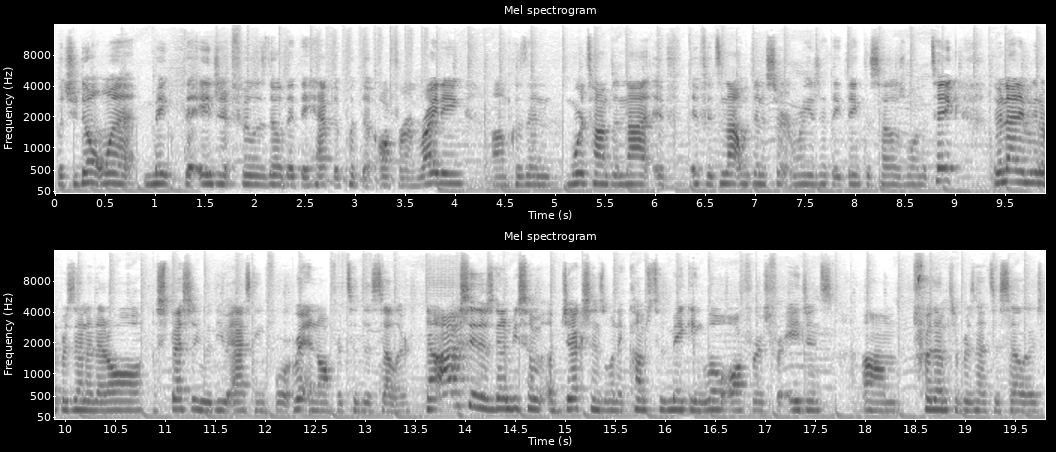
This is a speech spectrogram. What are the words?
But you don't want to make the agent feel as though that they have to put the offer in writing because um, then more times than not, if if it's not within a certain range that they think the sellers want to take, they're not even going to present it at all, especially with you asking for a written offer to the seller. Now, obviously, there's to be some objections when it comes to making low offers for agents um, for them to present to sellers.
